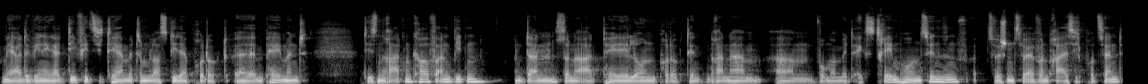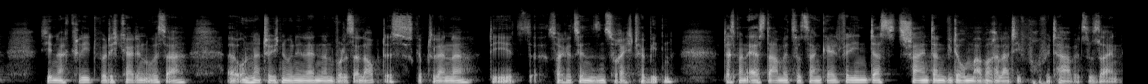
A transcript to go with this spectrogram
mehr oder weniger defizitär mit dem Loss Leader Produkt äh, im Payment diesen Ratenkauf anbieten und dann so eine Art Payday-Loan-Produkt hinten dran haben, ähm, wo man mit extrem hohen Zinsen zwischen 12 und 30 Prozent, je nach Kreditwürdigkeit in den USA äh, und natürlich nur in den Ländern, wo das erlaubt ist. Es gibt Länder, die solche Zinsen zu Recht verbieten, dass man erst damit sozusagen Geld verdient. Das scheint dann wiederum aber relativ profitabel zu sein.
